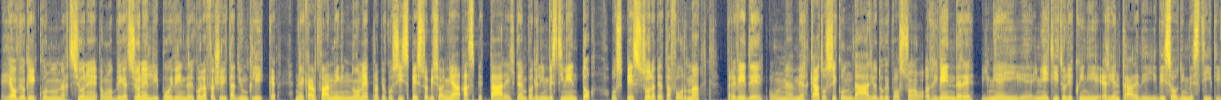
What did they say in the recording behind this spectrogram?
è ovvio che con un'azione o un'obbligazione li puoi vendere con la facilità di un click. Nel crowdfunding non è proprio così, spesso bisogna aspettare il tempo dell'investimento o spesso la piattaforma prevede un mercato secondario dove possono rivendere i miei, eh, i miei titoli e quindi rientrare dei, dei, soldi investiti.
